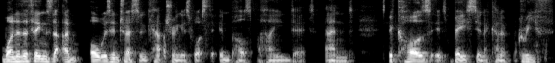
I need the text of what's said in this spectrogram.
One of the things that I'm always interested in capturing is what's the impulse behind it. And because it's based in a kind of grief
